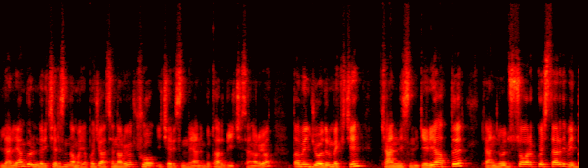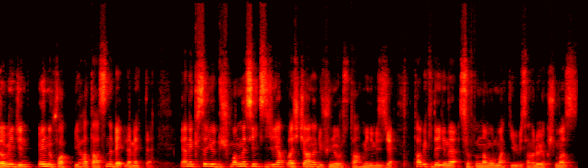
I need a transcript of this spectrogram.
İlerleyen bölümler içerisinde ama yapacağı senaryo şu içerisinde yani bu tarz bir senaryo. Da Vinci öldürmek için kendisini geriye attı. Kendini öldürücüsü olarak gösterdi ve Da Vinci'nin en ufak bir hatasını beklemekte. Yani kısaca düşmanına sinsice yaklaşacağını düşünüyoruz tahminimizce. Tabii ki de yine sırtından vurmak gibi bir senaryo yakışmaz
